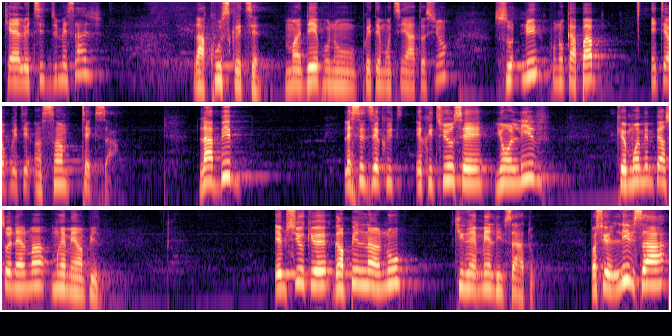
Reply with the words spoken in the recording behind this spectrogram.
Quel est le titre du message? La course chrétienne. Demandez pour nous prêter mon attention, soutenu pour nous capables d'interpréter ensemble le texte. La Bible, les Saintes Écritures, c'est un livre que moi-même personnellement, je en pile. Et je suis sûr que grand pile dans nous qui remet livre ça tout. Parce que le livre ça,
